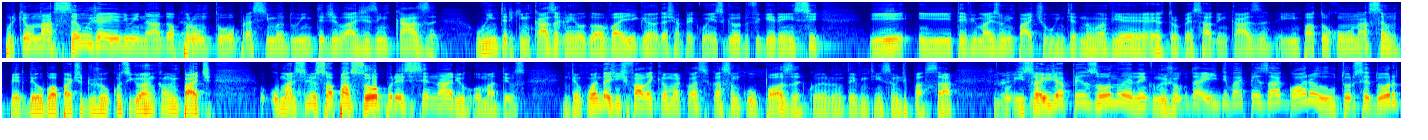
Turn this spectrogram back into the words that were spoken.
porque o Nação já eliminado aprontou pra cima do Inter de Lages em casa. O Inter que em casa ganhou do Havaí, ganhou da Chapecoense, ganhou do Figueirense e, e teve mais um empate. O Inter não havia é, tropeçado em casa e empatou com o Nação. Perdeu boa parte do jogo, conseguiu arrancar um empate. O Marcílio só passou por esse cenário, ô Matheus. Então, quando a gente fala que é uma classificação culposa, quando não teve intenção de passar, É isso aí já pesou no elenco. No jogo da ida e vai pesar agora. O torcedor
